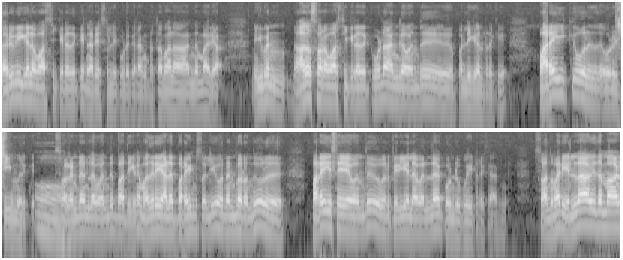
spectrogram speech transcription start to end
கருவிகளை வாசிக்கிறதுக்கு நிறைய சொல்லிக் கொடுக்குறாங்க. இப்போ தபாலா அந்த மாதிரி ஈவன் நாதஸ்வரம் வாசிக்கிறதுக்கு கூட அங்கே வந்து பள்ளிகள் இருக்குது பறைக்கு ஒரு ஒரு டீம் இருக்குது ஸோ லண்டனில் வந்து பார்த்தீங்கன்னா மதுரை அலப்பறைன்னு சொல்லி ஒரு நண்பர் வந்து ஒரு பறை இசையை வந்து ஒரு பெரிய லெவலில் கொண்டு போயிட்டு இருக்காங்க. ஸோ அந்த மாதிரி எல்லா விதமான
